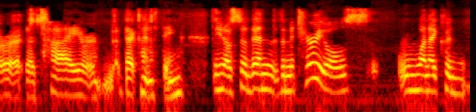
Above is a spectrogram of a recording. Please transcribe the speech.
or a, a tie or that kind of thing you know so then the materials when I could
